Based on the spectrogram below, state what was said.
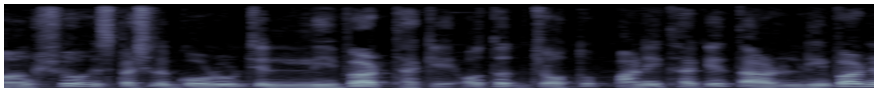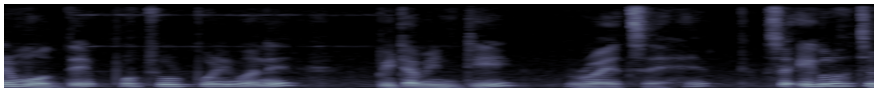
মাংস স্পেশালি গরুর যে লিভার থাকে, অর্থাৎ যত পানি থাকে, তার লিভারের মধ্যে প্রচুর পরিমাণে ভিটামিন ডি রয়েছে হ্যাঁ? সো এগুলো হচ্ছে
